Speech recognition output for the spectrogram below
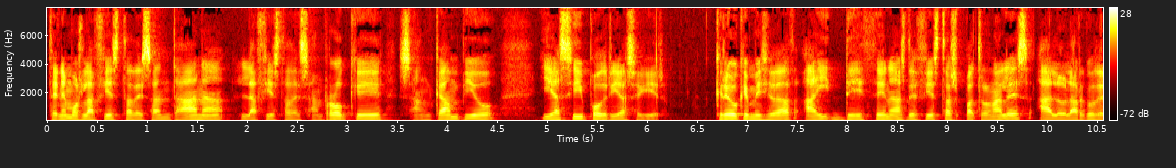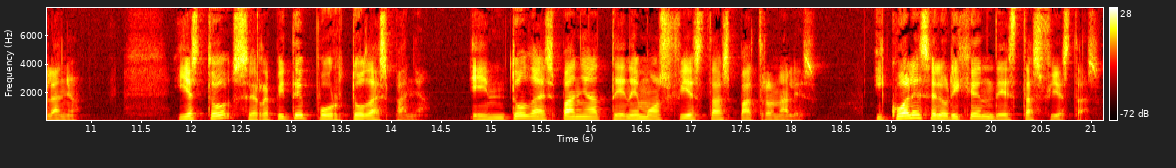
Tenemos la fiesta de Santa Ana, la fiesta de San Roque, San Campio, y así podría seguir. Creo que en mi ciudad hay decenas de fiestas patronales a lo largo del año. Y esto se repite por toda España. En toda España tenemos fiestas patronales. ¿Y cuál es el origen de estas fiestas?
